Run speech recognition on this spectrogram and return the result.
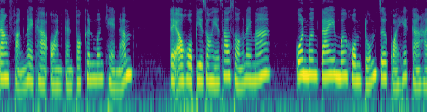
ตั้งฝังในคาอ่อนกันปอกขึ้นเมืองแข่น้ำแต่เอาโหปี2022ในมาก้นเมืองใต้เมืองโฮมตุ้มเจอกว่าเหตุการณ์หา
